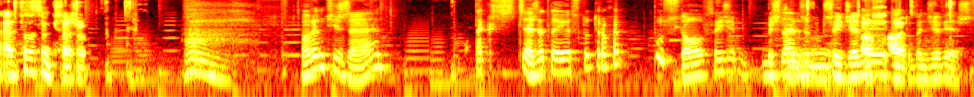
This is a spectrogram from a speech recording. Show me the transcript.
Ale poza tym przeżył. Powiem ci, że tak szczerze to jest tu trochę pusto. W sensie myślałem, że Mm, przejdziemy to i chodź. tu będzie, wiesz,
